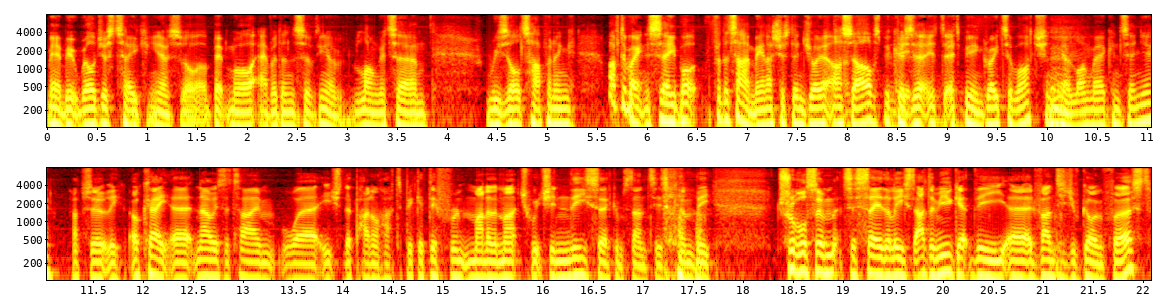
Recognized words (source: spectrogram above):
Maybe it will just take, you know, sort of a bit more evidence of, you know, longer term results happening. We'll have to wait and see. But for the time being, let's just enjoy it ourselves because it, it's been great to watch, and you know, long may it continue. Absolutely. Okay, uh, now is the time where each of the panel have to pick a different man of the match, which in these circumstances can be troublesome to say the least. Adam, you get the uh, advantage of going first.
